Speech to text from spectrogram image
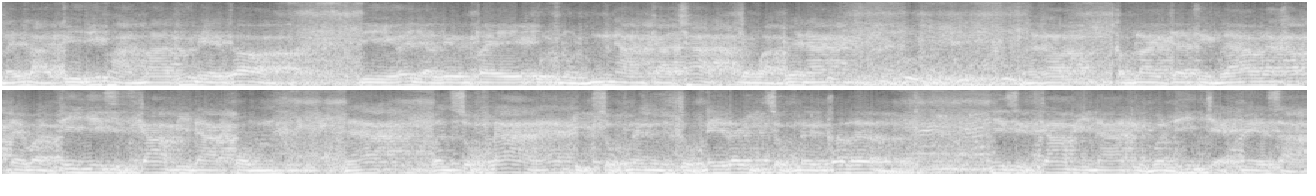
หลาย ๆ ปีที่ผ่านมาทุเรียนก็ดีก็อย่าลืมไปอุดหนุนงานกาชาติจังหวัดด้วยนะนะครับกำลังจะถึงแล้วนะครับในวันที่ 29 มีนาคมนะฮะวันศุกร์หน้านะฮะอีกศุกร์หนึ่งศุกร์นี้แล้วอีกศุกร์หนึ่งก็เริ่ม 29 มีนาถึงวันที่ 7 เมษาย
